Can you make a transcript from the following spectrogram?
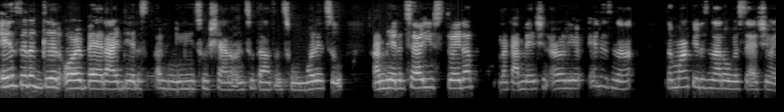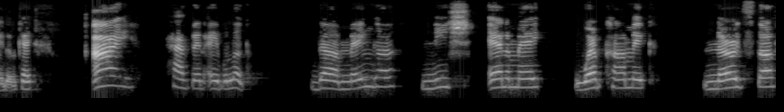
Is it a good or a bad idea to start a new YouTube channel in 2022? I'm here to tell you straight up, like I mentioned earlier, it is not. The market is not oversaturated, okay? I have been able, look, the manga, niche, anime, webcomic, nerd stuff,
